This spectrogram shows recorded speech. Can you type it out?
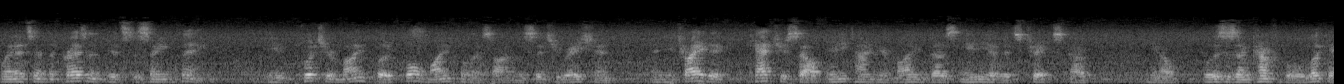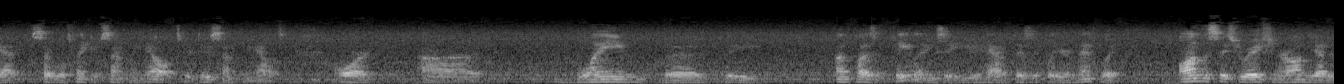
When it's in the present, it's the same thing. You put your mind, put full mindfulness on the situation, and you try to catch yourself anytime your mind does any of its tricks of, you know, well, this is uncomfortable to look at, so we'll think of something else or do something else, or uh, blame the the unpleasant feelings that you have physically or mentally on the situation or on the other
